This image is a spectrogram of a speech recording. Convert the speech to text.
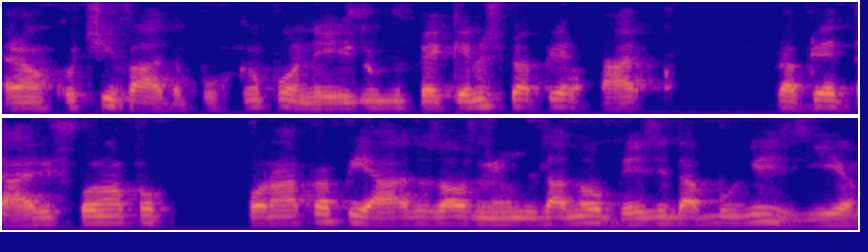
eram cultivadas por camponeses e pequenos proprietários, proprietários foram foram apropriados aos membros da nobreza e da burguesia,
